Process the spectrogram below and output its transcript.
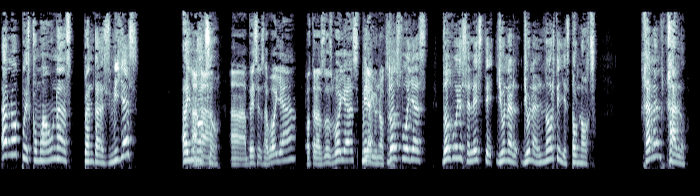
ah, no, pues como a unas cuantas millas hay un Ajá. Oxxo. A veces a boya, otras dos boyas Mira, y hay un Oxxo. dos boyas, dos boyas al este y una, al- y una al norte y está un Oxxo. ¿Jalan? Jalo.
